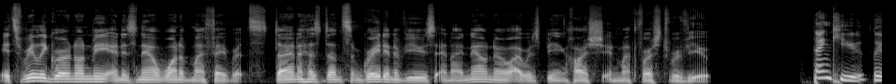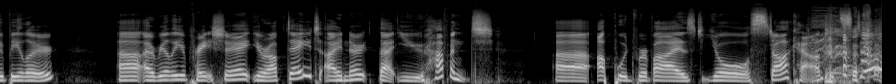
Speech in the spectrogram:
It's really grown on me and is now one of my favorites. Diana has done some great interviews, and I now know I was being harsh in my first review. Thank you, Luby Lou. Uh, I really appreciate your update. I note that you haven't uh, upward revised your star count. It's still,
